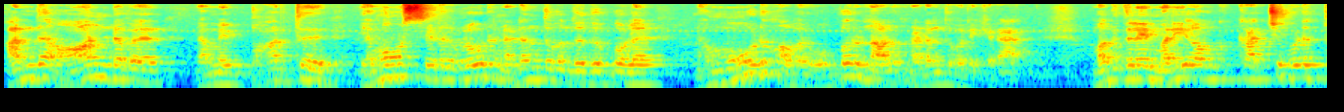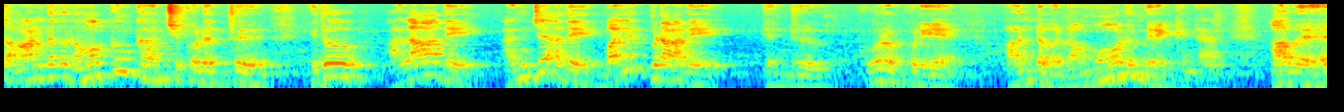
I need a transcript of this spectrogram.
அந்த ஆண்டவர் நம்மை பார்த்து எமோசிடர்களோடு நடந்து வந்தது போல நம்மோடும் அவர் ஒவ்வொரு நாளும் நடந்து வருகிறார். மகதிலே மரியாவுக்கு காட்சி கொடுத்து ஆண்டவர் நமக்கும் காட்சி கொடுத்து இதோ அழாதே அஞ்சாதே பயப்படாதே என்று கூறக்கூடிய ஆண்டவர் நம்மோடும் இருக்கின்றார். அவர்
